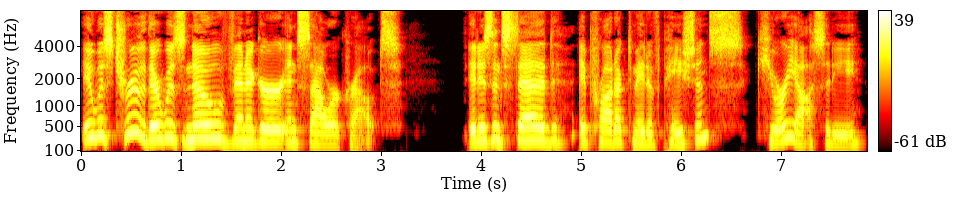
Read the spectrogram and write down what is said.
It was true, there was no vinegar in sauerkraut. It is instead a product made of patience, curiosity,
